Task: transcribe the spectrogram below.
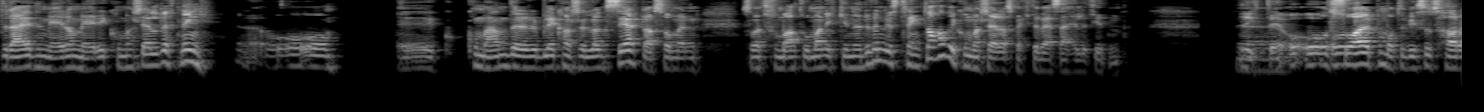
dreid mer og mer i kommersiell retning. Og, og eh, Commander ble kanskje lansert da som, en, som et format hvor man ikke nødvendigvis trengte å ha det kommersielle aspektet ved seg hele tiden. Riktig. Og, Og, og, Og så er på en måte Wizards har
